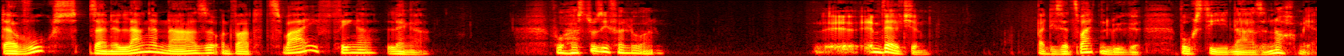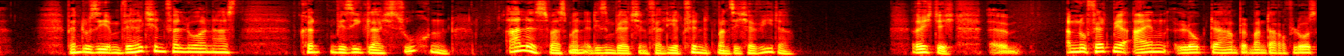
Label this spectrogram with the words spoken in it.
da wuchs seine lange Nase und ward zwei Finger länger. Wo hast du sie verloren? Äh, Im Wäldchen. Bei dieser zweiten Lüge wuchs die Nase noch mehr. Wenn du sie im Wäldchen verloren hast, könnten wir sie gleich suchen. Alles, was man in diesem Wäldchen verliert, findet man sicher wieder. Richtig. Nun fällt mir ein, log der Hampelmann darauf los,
